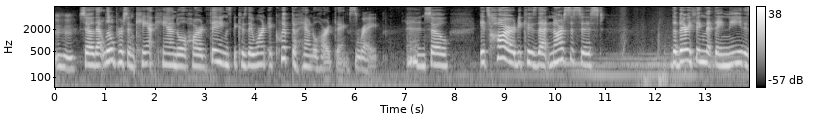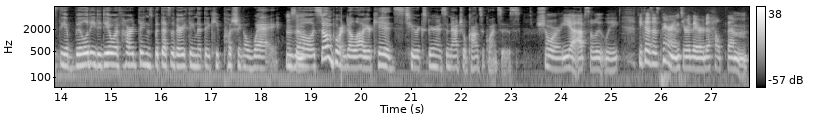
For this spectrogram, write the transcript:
Mm-hmm. So that little person can't handle hard things because they weren't equipped to handle hard things. Right. And so it's hard because that narcissist, the very thing that they need is the ability to deal with hard things, but that's the very thing that they keep pushing away. So it's so important to allow your kids to experience the natural consequences. Sure, yeah, absolutely. Because as parents, you're there to help them,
